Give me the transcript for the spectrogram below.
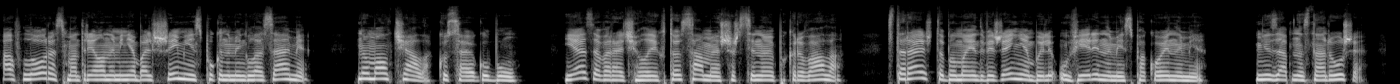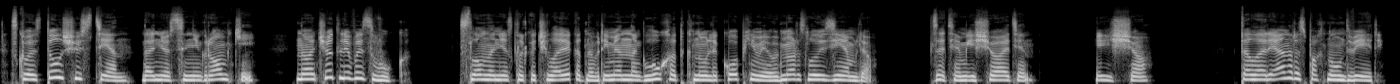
А Флора смотрела на меня большими испуганными глазами, но молчала, кусая губу. Я заворачивала их в то самое шерстяное покрывало, стараясь, чтобы мои движения были уверенными и спокойными. Внезапно снаружи, сквозь толщу стен, донесся негромкий, но отчетливый звук, словно несколько человек одновременно глухо ткнули копьями в мерзлую землю. Затем еще один. И еще. Талариан распахнул дверь.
